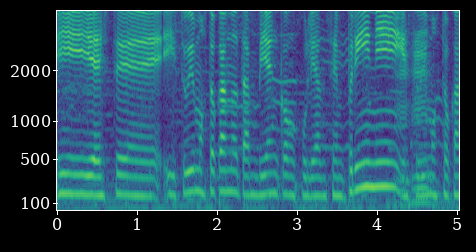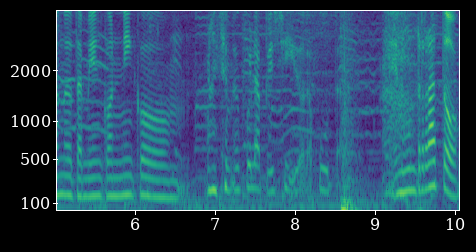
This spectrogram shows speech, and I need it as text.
Y este y estuvimos tocando también con Julián Semprini, y estuvimos tocando también con Nico. Ay, se me fue el apellido, la puta. En un rato.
